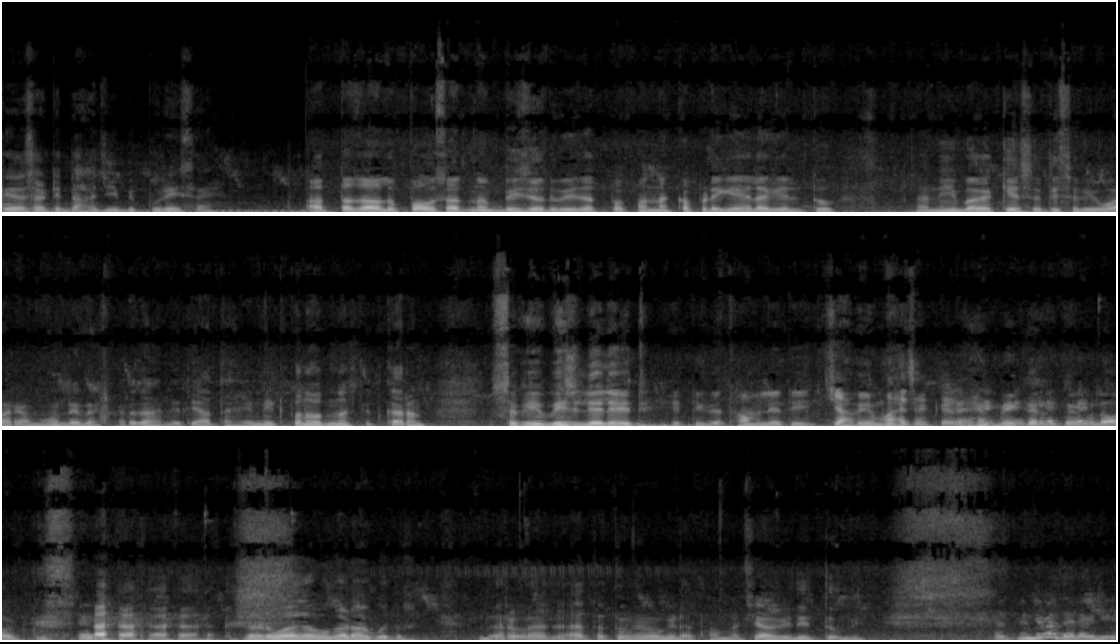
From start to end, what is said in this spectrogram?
त्यासाठी दहा जी बी पुरेस आहे. आत्ता चालू पावसातनं भिजत भिजत पप्पांना कपडे घ्यायला गेलतो. आणि बघा केस ती सगळी वाऱ्यामुळे लय बेकार झाले ते. आता हे नीट पण होत नसतात कारण सगळी भिजलेले आहेत. हे तिघं थांबले ती चावी माझ्याकडे. आहे. मी करतोय ब्लॉग दरवाजा उघड अगोदर. दरवाजा आता तुम्ही उघडा थांबा चावी देतो मी थंडी वाजायला लागली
